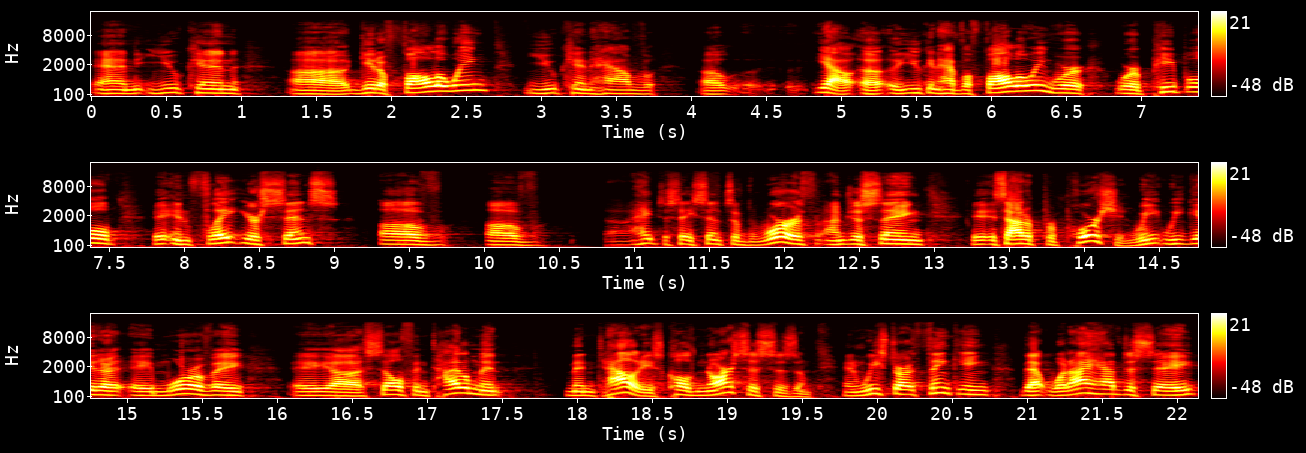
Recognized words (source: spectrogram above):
and you can uh, get a following. You can have, uh, yeah, uh, you can have a following where, where people inflate your sense of, of I hate to say sense of worth. I'm just saying it's out of proportion. We, we get a, a more of a, a uh, self entitlement mentality. It's called narcissism. And we start thinking that what I have to say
